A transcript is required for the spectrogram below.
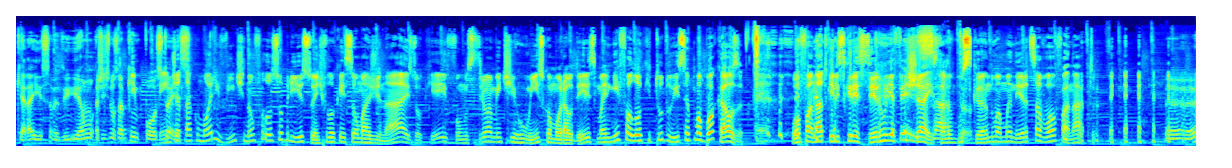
que era isso mesmo. E eu, a gente não sabe que imposto é A gente já esse. tá com uma hora e vinte e não falou sobre isso. A gente falou que eles são marginais, ok, fomos extremamente ruins com a moral deles, mas ninguém falou que tudo isso é por uma boa causa. É. O orfanato que eles cresceram ia fechar. Eles estavam Exato. buscando uma maneira de salvar o orfanato. Uhum.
